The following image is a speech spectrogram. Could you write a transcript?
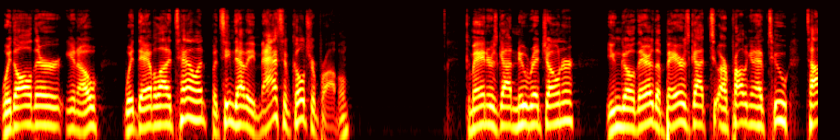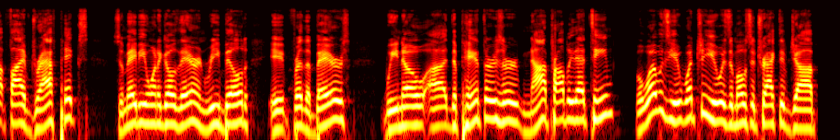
with all their, you know, with they have a lot of talent, but seem to have a massive culture problem. Commanders got a new rich owner. You can go there. The Bears got two, are probably going to have two top five draft picks, so maybe you want to go there and rebuild it for the Bears. We know uh, the Panthers are not probably that team. But what was you? What to you is the most attractive job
